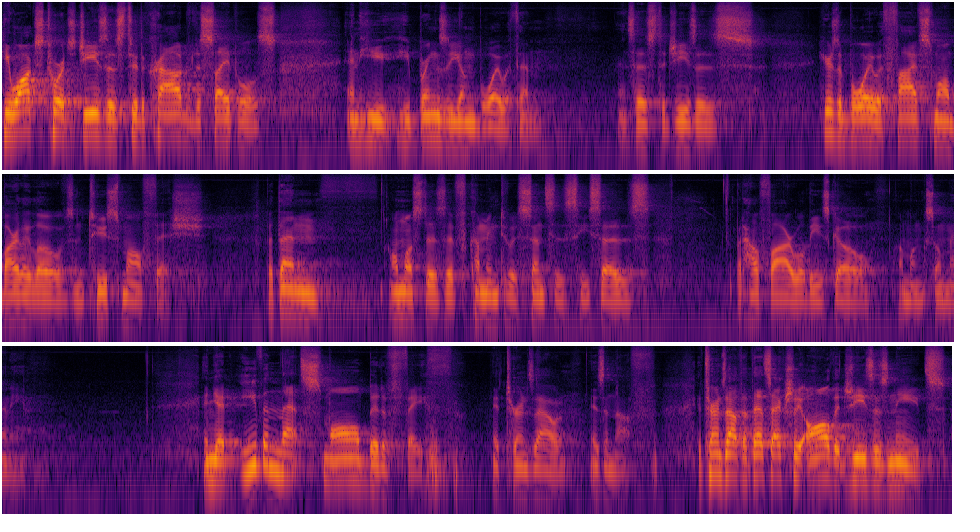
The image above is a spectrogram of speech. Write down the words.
He walks towards Jesus through the crowd of disciples, and he, he brings a young boy with him and says to Jesus, Here's a boy with five small barley loaves and two small fish. But then, almost as if coming to his senses, he says, But how far will these go among so many? And yet, even that small bit of faith, it turns out, is enough. It turns out that that's actually all that Jesus needs.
